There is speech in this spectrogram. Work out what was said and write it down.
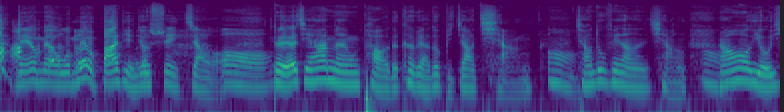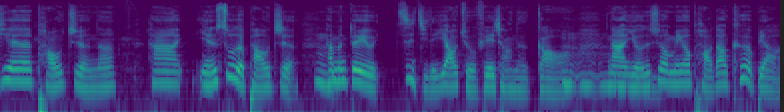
没有没有，我没有八点就睡觉哦。对，而且他们跑的课表都比较强，哦，强度非常的强。然后有一些跑者呢，他严肃的跑者，嗯、他们对自己的要求非常的高。那有的时候没有跑到课表，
